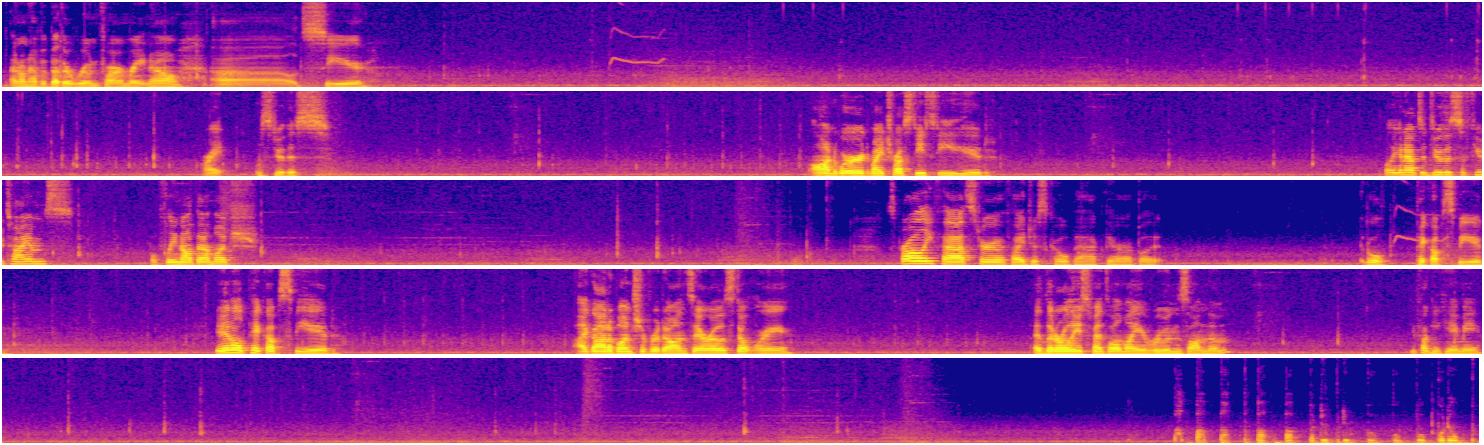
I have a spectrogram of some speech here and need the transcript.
I don't have a better rune farm right now. Uh, let's see. Alright, let's do this. Onward, my trusty steed. Probably gonna have to do this a few times. Hopefully not that much. It's probably faster if I just go back there, but it'll pick up speed. It'll pick up speed. I got a bunch of Radahn's arrows, don't worry. I literally spent all my runes on them. You fucking kidding me? Yee.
